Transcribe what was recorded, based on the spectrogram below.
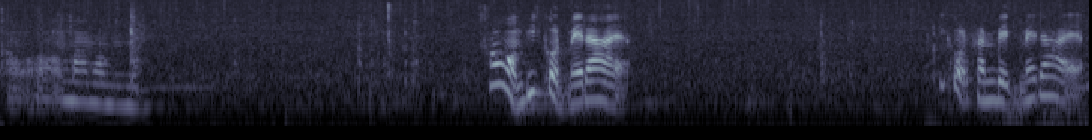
เอาเอาเอามามามาข้าวหอมพี่กดไม่ได้อะพี่กดคันเบ็ดไม่ได้อะ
